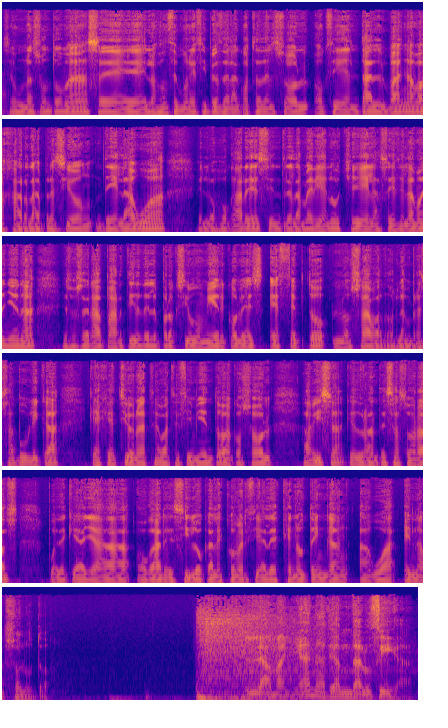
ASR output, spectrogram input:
Según un asunto más, eh, los 11 municipios de la Costa del Sol Occidental van a bajar la presión del agua en los hogares entre la medianoche y las 6 de la mañana. Eso será a partir del próximo miércoles, excepto los sábados. La empresa pública que gestiona este abastecimiento, Acosol, avisa que durante esas horas puede que haya hogares y locales comerciales que no tengan agua en absoluto. La mañana de Andalucía.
